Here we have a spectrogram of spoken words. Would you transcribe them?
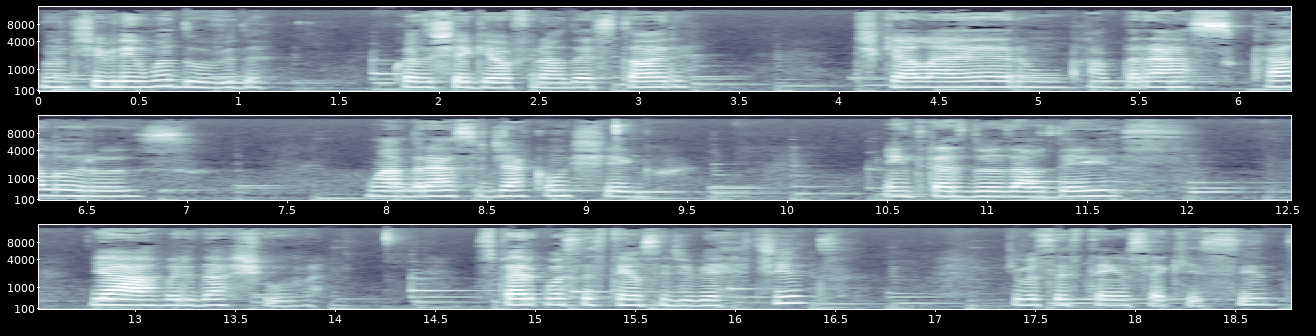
Não tive nenhuma dúvida, quando cheguei ao final da história, de que ela era um abraço caloroso, um abraço de aconchego entre as duas aldeias e a árvore da chuva. Espero que vocês tenham se divertido, que vocês tenham se aquecido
